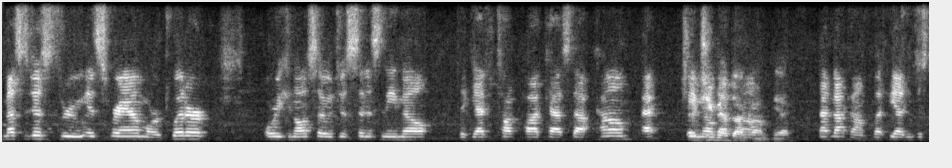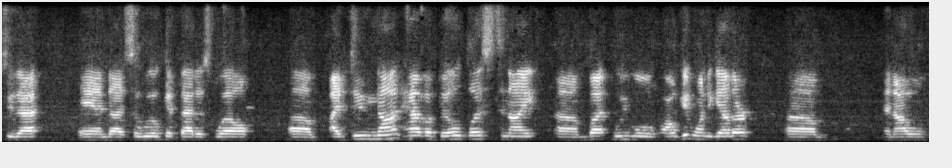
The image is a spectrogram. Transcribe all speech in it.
message us through Instagram or Twitter, or you can also just send us an email to gadgettalkpodcast.com at at gmail.com. Yeah. not dot com, but yeah, just do that, and uh, so we'll get that as well. Um, I do not have a build list tonight, um, but we will. I'll get one together, um, and I will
